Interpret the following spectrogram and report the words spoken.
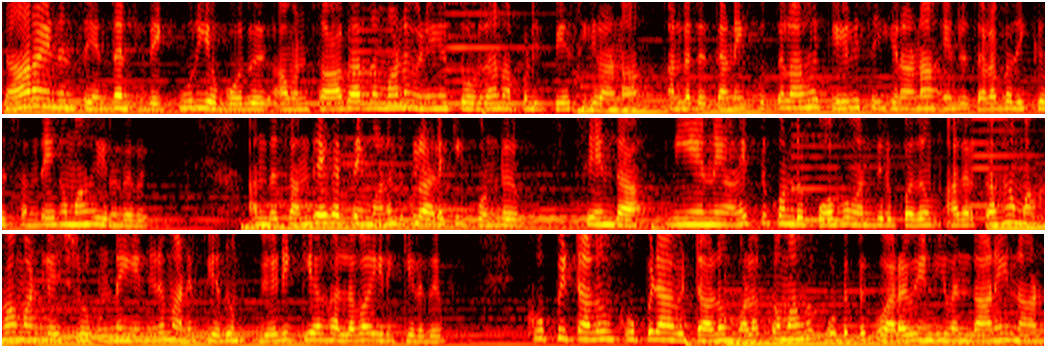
நாராயணன் சேந்தன் இதை கூறியபோது அவன் சாதாரணமான வினயத்தோடு தான் அப்படி பேசுகிறானா அல்லது தன்னை குத்தலாக கேலி செய்கிறானா என்று தளபதிக்கு சந்தேகமாக இருந்தது. அந்த சந்தேகத்தை மனதுக்குள் அடக்கி கொண்டு சேந்தா நீ என்னை அழைத்து கொண்டு போக வந்திருப்பதும் அதற்காக மகாமண்டலேஸ்வரர் உன்னை என்னிடம் அனுப்பியதும் வேடிக்கையாக அல்லவா இருக்கிறது? கூப்பிட்டாலும் கூப்பிடாவிட்டாலும் வழக்கமாக கூட்டத்துக்கு வர வேண்டியவன் தானே நான்?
